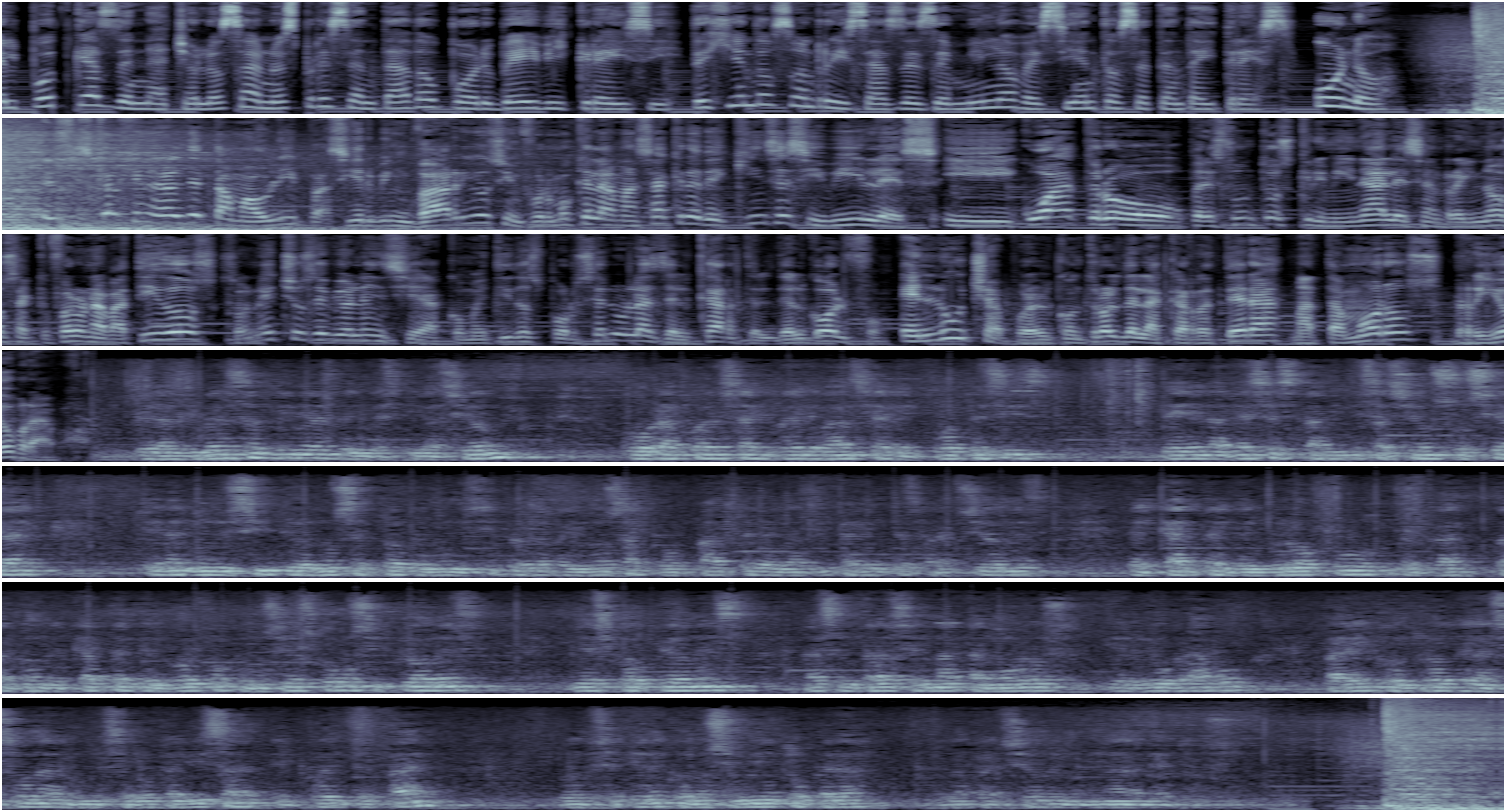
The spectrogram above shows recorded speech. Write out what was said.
El podcast de Nacho Lozano es presentado por Baby Crazy, tejiendo sonrisas desde 1973. 1. El fiscal general de Tamaulipas, Irving Barrios, informó que la masacre de 15 civiles y cuatro presuntos criminales en Reynosa que fueron abatidos son hechos de violencia cometidos por células del cártel del Golfo en lucha por el control de la carretera Matamoros-Río Bravo. De las diversas líneas de investigación cobra fuerza y relevancia la hipótesis de la desestabilización social en el municipio, en un sector del municipio de Reynosa por parte de las diferentes fracciones del cártel del Golfo, del, perdón, del cártel del Golfo, conocidos como ciclones y escorpiones, las entradas en Matamoros y el Río Bravo para el control de la zona donde se localiza el puente FAN, donde se tiene conocimiento para la fracción denominada metros.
